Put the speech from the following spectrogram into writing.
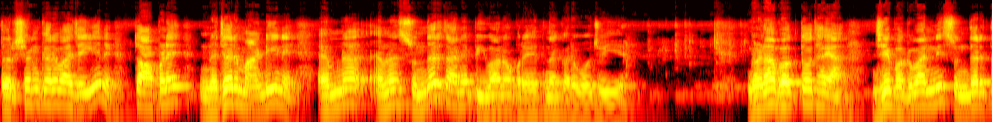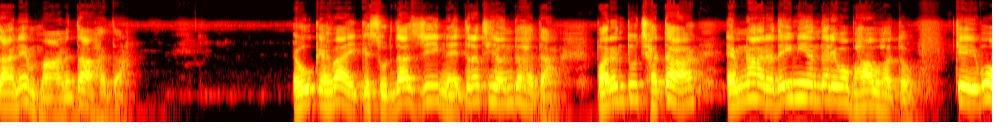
દર્શન કરવા જઈએ ને, તો આપણે નજર માંડીને એમના એમના સુંદરતાને પીવાનો પ્રયત્ન કરવો જોઈએ. ઘણા ભક્તો થયા જે ભગવાનની સુંદરતાને માણતા હતા. એવું કહેવાય કે સુરદાસજી નેત્રથી અંધ હતા, પરંતુ છતાં એમના હૃદયની અંદર એવો ભાવ હતો કે એવો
